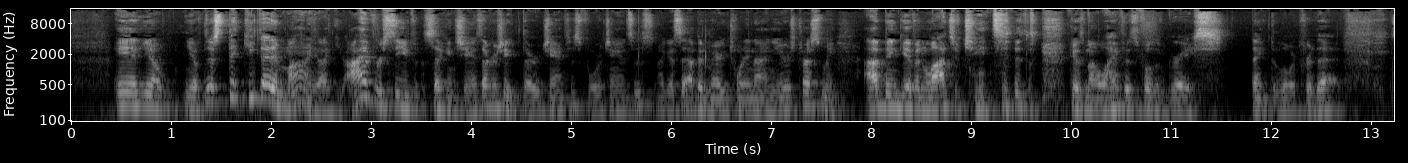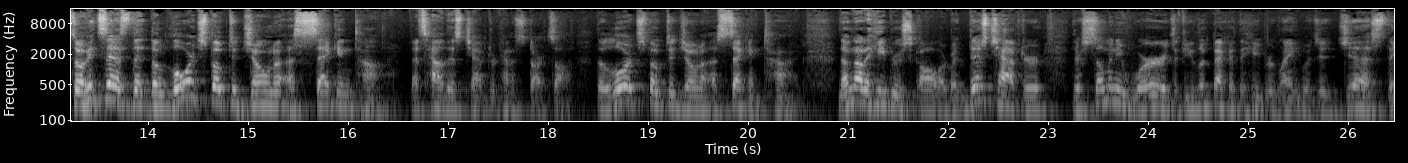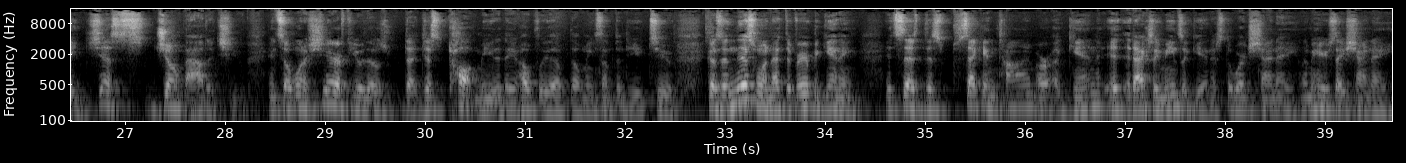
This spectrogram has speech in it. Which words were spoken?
And you know, you know, just think, keep that in mind. Like I've received a second chance. I've received third chances, four chances. Like I said, I've been married 29 years. Trust me, I've been given lots of chances because my wife is full of grace. Thank the Lord for that. So it says that the Lord spoke to Jonah a second time. That's how this chapter kind of starts off. The Lord spoke to Jonah a second time. Now, I'm not a Hebrew scholar, but this chapter, there's so many words. If you look back at the Hebrew language, it just they just jump out at you. And so I want to share a few of those that just caught me today. Hopefully, they'll, they'll mean something to you too. Because in this one, at the very beginning, it says this second time or again. It, it actually means again. It's the word shane. Let me hear you say shane.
